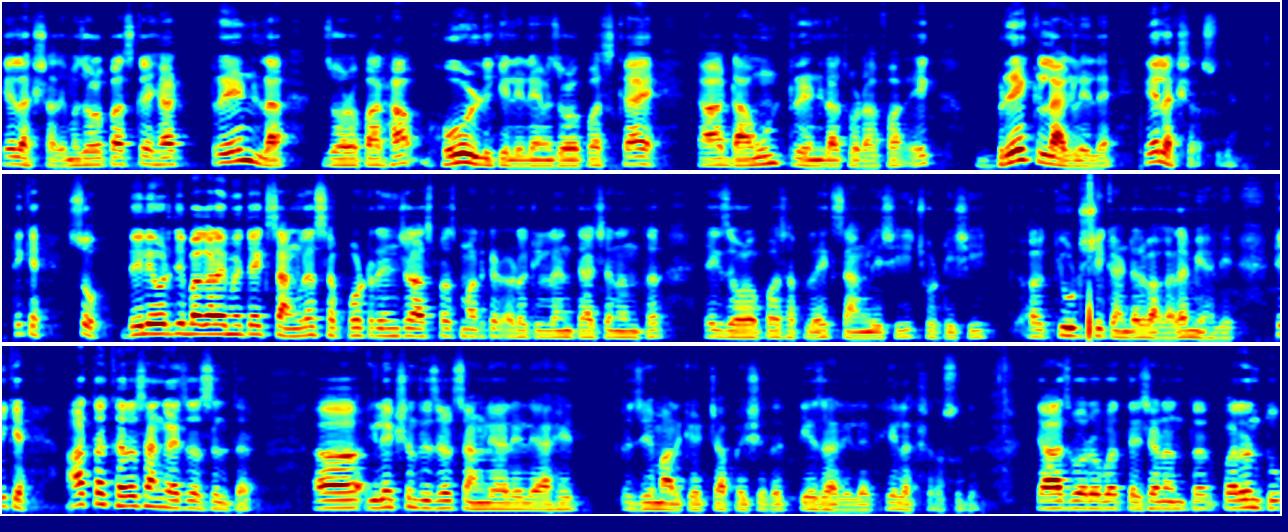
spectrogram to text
हे लक्षात आहे मग जवळपास काय ह्या ट्रेंडला जवळपास हा होल्ड केलेला आहे. मग जवळपास काय ह्या डाऊन ट्रेंडला थोडाफार एक ब्रेक लागलेला आहे. हे लक्षात असू दे ठीक आहे? सो डेलीवरती बघायला मिळतं एक चांगलं सपोर्ट रेंजच्या आसपास मार्केट अडकलेलं आणि त्याच्यानंतर एक जवळपास आपल्याला एक चांगलीशी छोटीशी क्यूटशी कॅन्डल बघायला मिळाली आहे. ठीक आहे? आता खरं सांगायचं असेल तर इलेक्शन रिझल्ट चांगले आलेले आहेत. जे मार्केटच्या अपेक्षित आहेत ते झालेले आहेत हे लक्षात असू दे. त्याचबरोबर त्याच्यानंतर परंतु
